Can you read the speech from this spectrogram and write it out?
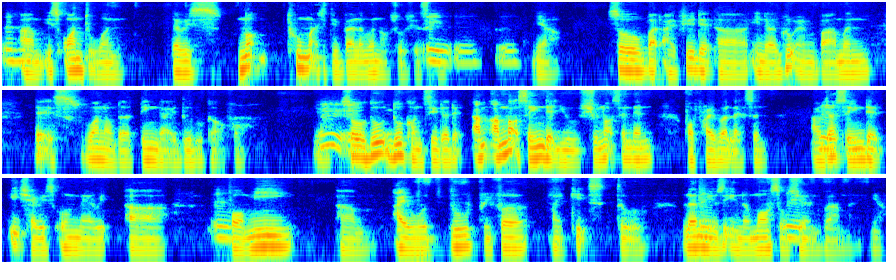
Mhm. um, is one to one. There is not too much development of social skills. Mm, mm, mm. Yeah. So, but I feel that uh, in a group environment, that is one of the things that I do look out for. Yeah. Mm, so mm, do do consider that. I'm, I'm not saying that you should not send them for private lesson. I'm just saying that each have its own merit. Uh, for me, um, I would do prefer my kids to learn music in a more social environment. Yeah.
